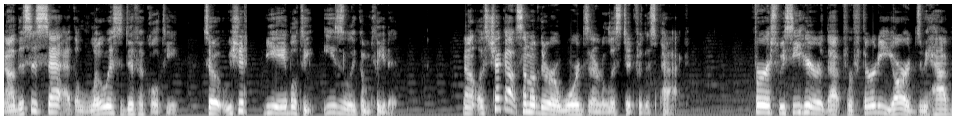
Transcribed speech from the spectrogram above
Now this is set at the lowest difficulty, so we should be able to easily complete it. Now let's check out some of the rewards that are listed for this pack. First, we see here that for 30 yards, we have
